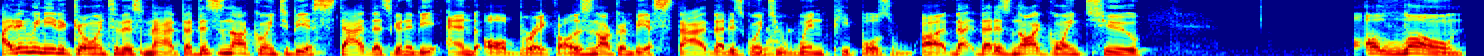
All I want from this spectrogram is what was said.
I think we need to go into this, Matt, that this is not going to be a stat that's going to be end all break all. This is not going to be a stat that is going no. to win people's, uh, that, that is not going to alone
